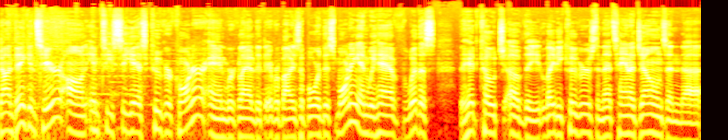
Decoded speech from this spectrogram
John Dinkins here on MTCS Cougar Corner, and we're glad that everybody's aboard this morning. And we have with us the head coach of the Lady Cougars, and that's Hannah Jones. And uh,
